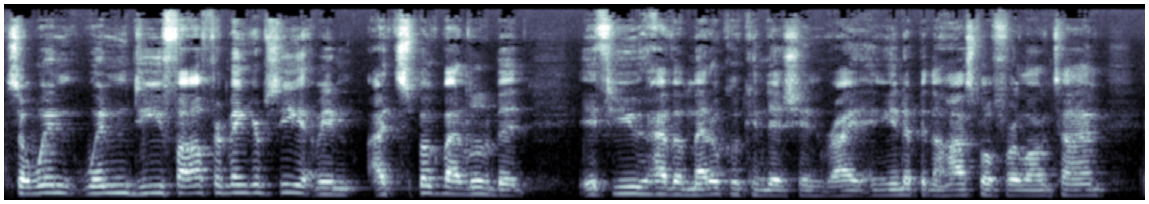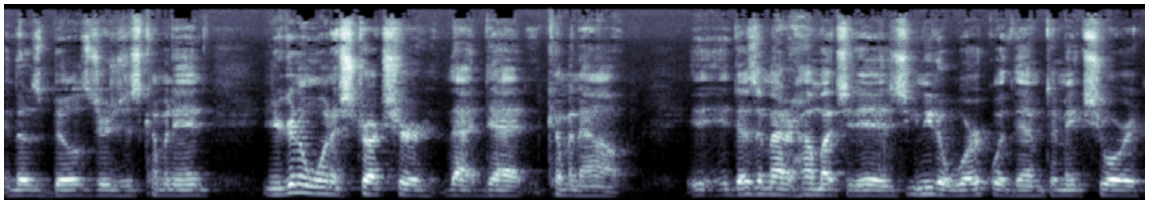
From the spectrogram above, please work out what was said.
So when when do you file for bankruptcy? I mean, I spoke about a little bit. If you have a medical condition, right, and you end up in the hospital for a long time, and those bills are just coming in, you're going to want to structure that debt coming out it, doesn't matter how much it is. You need to work with them to make sure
